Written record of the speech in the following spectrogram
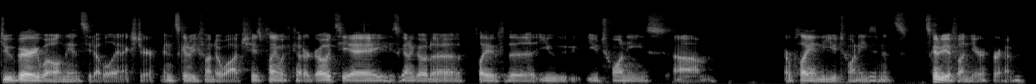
do very well in the NCAA next year, and it's gonna be fun to watch. He's playing with Cutter Gauthier. He's gonna go to play for the U U twenties, um, or play in the U twenties, and it's it's gonna be a fun year for him.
